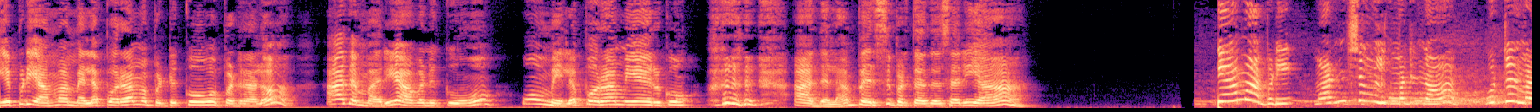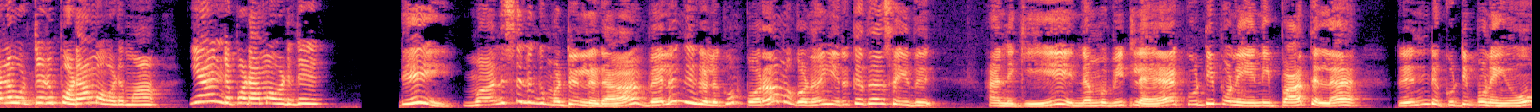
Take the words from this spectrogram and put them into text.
எப்படி அம்மா மேல பொறாமப்பட்டு கோவப்படுறாளோ அத மாதிரி அவனுக்கும் உன் மேல பொறாமையா இருக்கும். அதெல்லாம் பெருசுப்படுத்தாத சரியா? அப்படி? மனுஷங்களுக்கு மட்டும்தான் ஒருத்தர் மேல ஒருத்தர் போடாம விடுமா ஏன் இந்த போடாம விடுது டேய் மனுஷனுக்கு மட்டும் இல்லடா விலங்குகளுக்கும் பொறாம குணம் இருக்கதான் செய்யுது. அன்னைக்கு நம்ம வீட்ல குட்டி பூனையை நீ பார்த்தல ரெண்டு குட்டி பூனையும்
